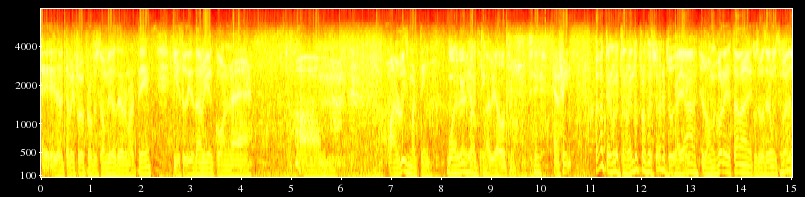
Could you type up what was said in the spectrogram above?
eh, también fue profesor mío de Martín y estudié también con eh, um, Juan Luis Martín. Juan Luis Había otro, Martín. había otro. sí. En fin, Ah, trem- tremendos profesores, allá... eh, los mejores estaban en el Conservatorio Municipal de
